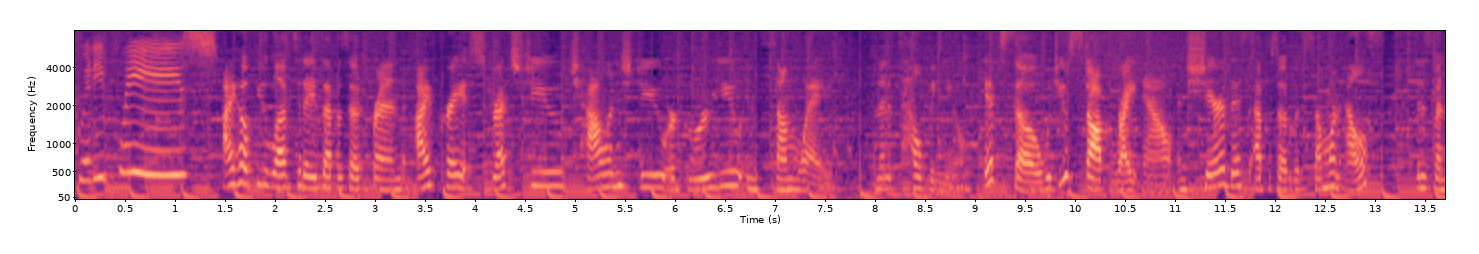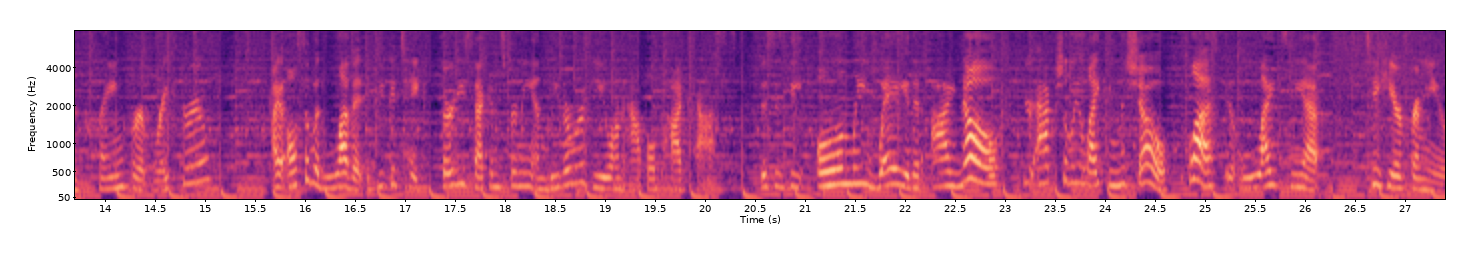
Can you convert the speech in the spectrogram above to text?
Please. I hope you loved today's episode, friend. I pray it stretched you, challenged you, or grew you in some way, and that it's helping you. If so, would you stop right now and share this episode with someone else that has been praying for a breakthrough? I also would love it if you could take 30 seconds for me and leave a review on Apple Podcasts. This is the only way that I know you're actually liking the show. Plus, it lights me up to hear from you.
